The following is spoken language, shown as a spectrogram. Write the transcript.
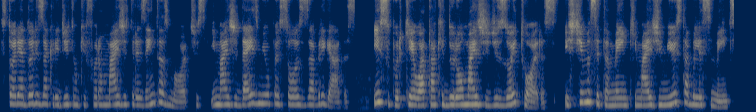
historiadores acreditam que foram mais de 300 mortes e mais de 10 mil pessoas desabrigadas. Isso porque o ataque durou mais de 18 horas. Estima-se também que mais de mil estabelecimentos,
